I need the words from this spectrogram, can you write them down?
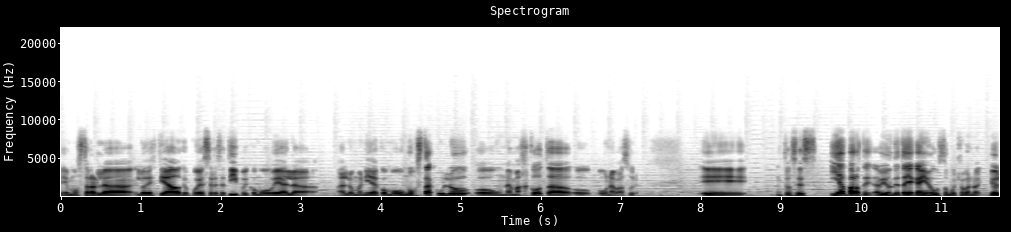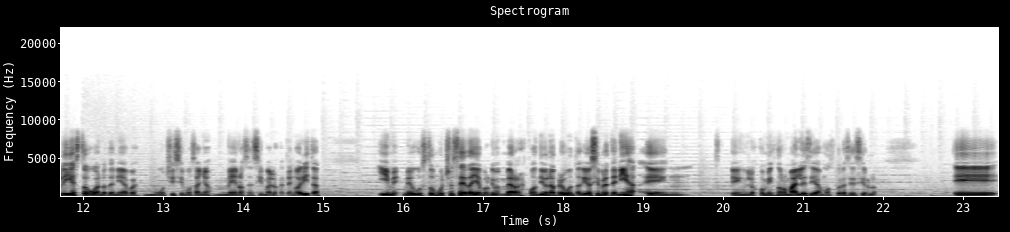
eh, mostrar lo despiadado que puede ser ese tipo y cómo ve a la, a la humanidad como un obstáculo o una mascota o, una basura. Eh, entonces, y aparte, había un detalle que a mí me gustó mucho cuando yo leí esto cuando tenía pues muchísimos años menos encima de los que tengo ahorita. Y me, me gustó mucho ese detalle porque me respondió una pregunta que yo siempre tenía en, en los cómics normales, digamos, por así decirlo. Eh,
